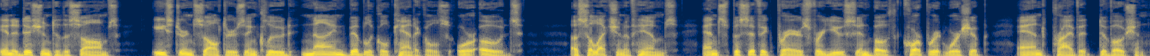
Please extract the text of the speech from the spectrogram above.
In addition to the Psalms, Eastern Psalters include nine biblical canticles or odes, a selection of hymns, and specific prayers for use in both corporate worship and private devotion.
